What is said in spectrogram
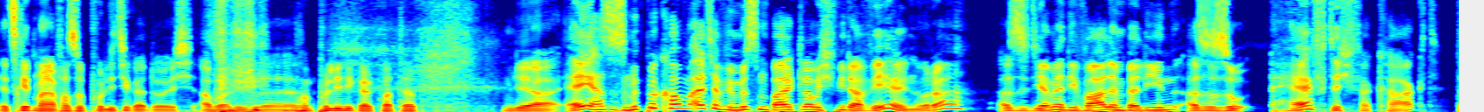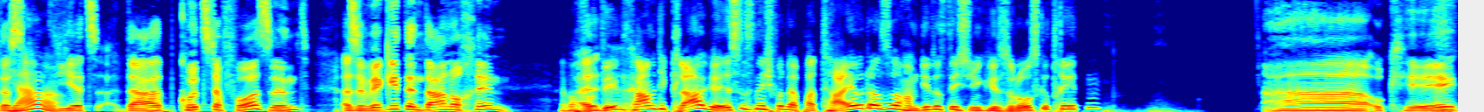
jetzt geht man einfach so Politiker durch, aber so diese, ein Politikerquartett. Ja, ey, hast du es mitbekommen, Alter? Wir müssen bald, glaube ich, wieder wählen, oder? Also die haben ja die Wahl in Berlin also so heftig verkackt, dass Ja. die jetzt da kurz davor sind. Also wer geht denn da noch hin? Aber von Al- wem kam die Klage? Ist es nicht von der Partei oder so? Haben die das nicht irgendwie so losgetreten? Ah, okay,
